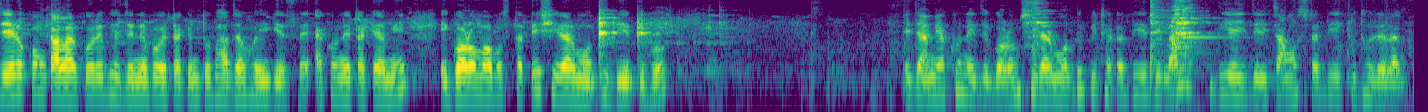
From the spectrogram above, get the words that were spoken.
যে এরকম কালার করে ভেজে নেব, এটা কিন্তু ভাজা হয়ে গেছে। এখন এটাকে আমি এই গরম অবস্থাতেই শিরার মধ্যে দিয়ে দিব। এই যে আমি এখন এই যে গরম শিরার মধ্যে পিঠাটা দিয়ে দিলাম। দিয়ে এই যে চামচটা দিয়ে একটু ধরে রাখব।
